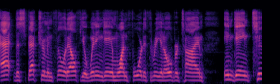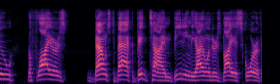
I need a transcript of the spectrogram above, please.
at the Spectrum in Philadelphia, winning game one 4 to 3 in overtime. In game two, the Flyers bounced back big time, beating the Islanders by a score of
